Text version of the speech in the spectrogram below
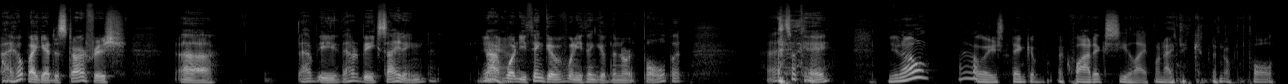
I hope I get a starfish. Uh, that'd be that would be exciting. Not what you think of when you think of the North Pole, but that's okay. You know, I always think of aquatic sea life when I think of the North Pole.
